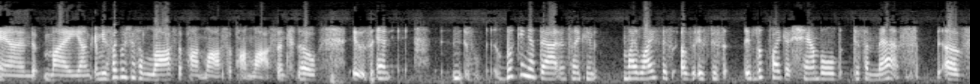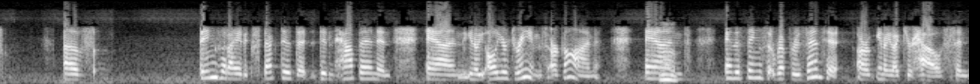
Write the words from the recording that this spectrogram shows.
And my young, I mean, it's like it was just a loss upon loss upon loss. And so it was, and looking at that and thinking, my life is is just. It looked like a shambled, just a mess of of things that I had expected that didn't happen and and you know all your dreams are gone and mm. and the things that represent it are you know like your house and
